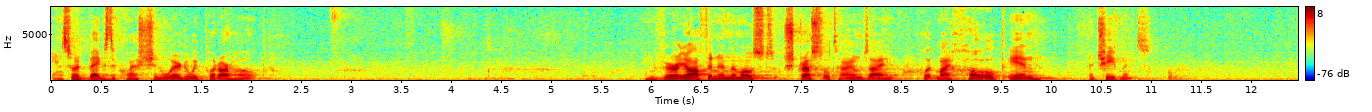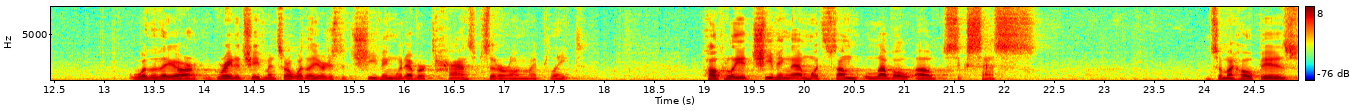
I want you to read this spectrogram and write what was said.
And so, it begs the question where do we put our hope? And very often, in the most stressful times, I put my hope in achievements whether they are great achievements or whether they are just achieving whatever tasks that are on my plate. Hopefully, achieving them with some level of success. And so, my hope is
